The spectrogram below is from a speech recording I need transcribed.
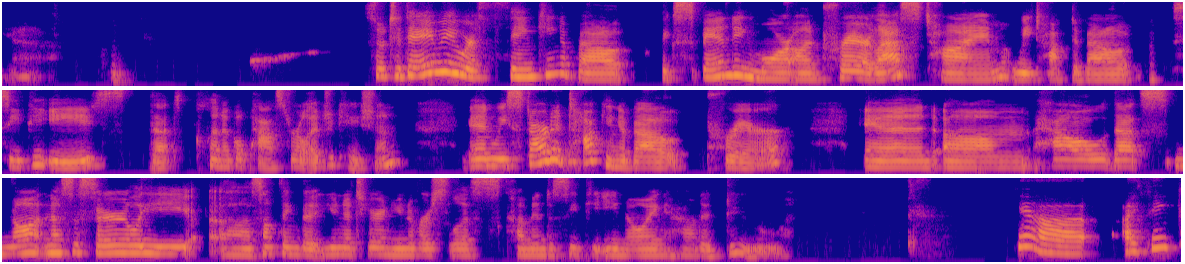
yeah. So today we were thinking about expanding more on prayer. Last time we talked about CPEs, that's clinical pastoral education, and we started talking about prayer and um, how that's not necessarily uh, something that Unitarian Universalists come into CPE knowing how to do. Yeah, I think,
